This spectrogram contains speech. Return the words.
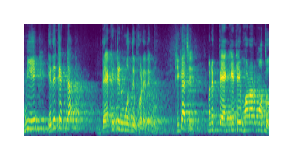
নিয়ে এদেরকে একটা ব্যাকেটের মধ্যে ভরে দেব। ঠিক আছে? মানে প্যাকেটে ভরার মতো।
